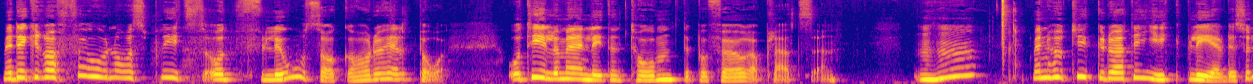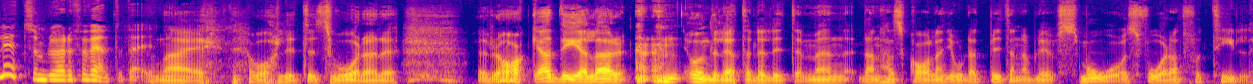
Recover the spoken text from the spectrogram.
Med dekorationer och sprits och florsocker har du hällt på. Och till och med en liten tomte på förarplatsen. Mhm. Men hur tycker du att det gick? Blev det så lätt som du hade förväntat dig? Nej, det var lite svårare. Raka delar underlättade lite men den här skalan gjorde att bitarna blev små och svåra att få till.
